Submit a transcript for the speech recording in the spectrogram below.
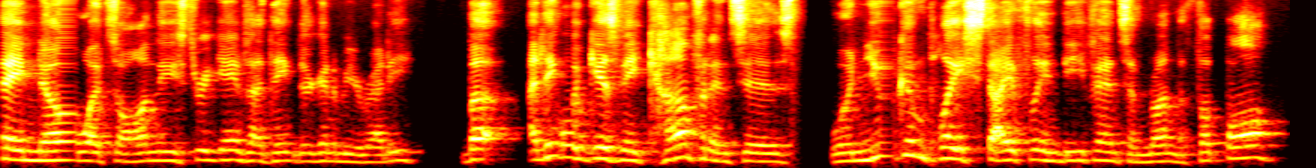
they know what's on these three games. I think they're going to be ready. But I think what gives me confidence is when you can play stifling defense and run the football,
